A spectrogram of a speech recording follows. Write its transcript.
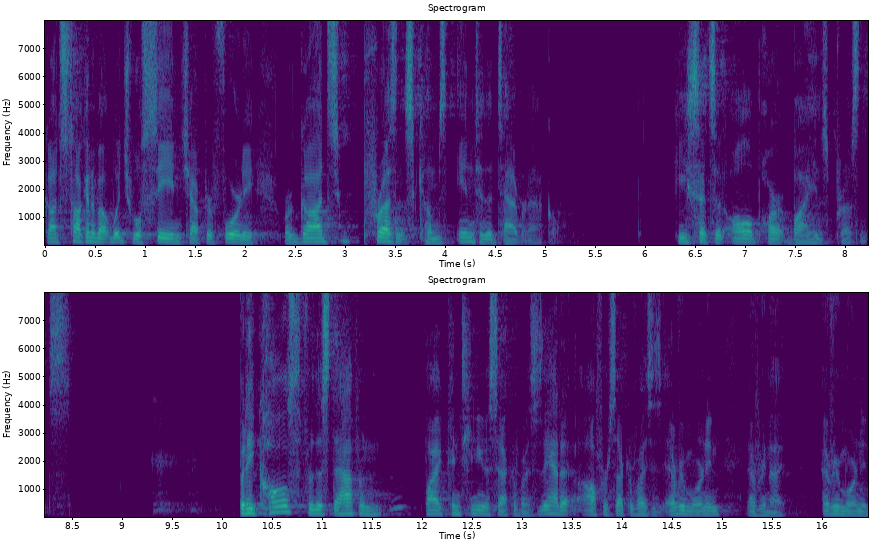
God's talking about which we'll see in chapter 40, where God's presence comes into the tabernacle. He sets it all apart by his presence. But he calls for this to happen by continuous sacrifices. They had to offer sacrifices every morning, every night, every morning,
